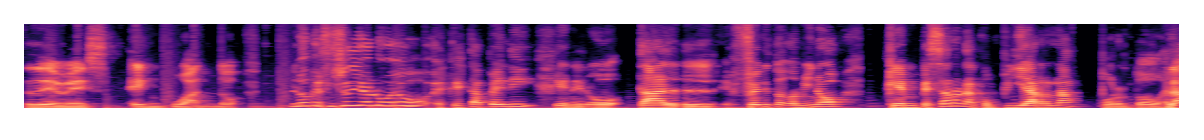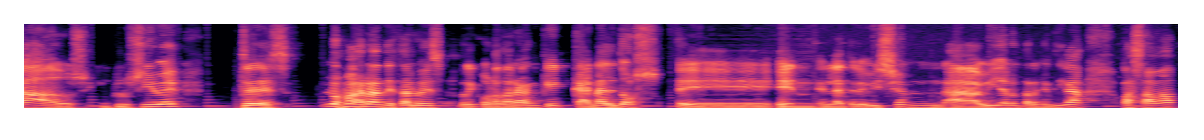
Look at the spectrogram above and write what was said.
de vez en cuando. Lo que sucedió luego es que esta peli generó tal efecto dominó que empezaron a copiarla por todos lados, inclusive ustedes los más grandes tal vez recordarán que Canal 2 eh, en, la televisión abierta argentina pasaba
